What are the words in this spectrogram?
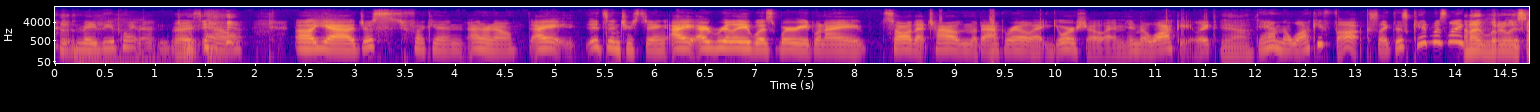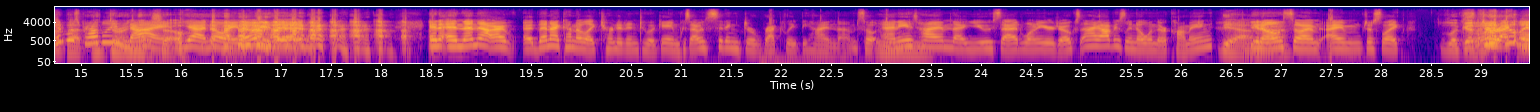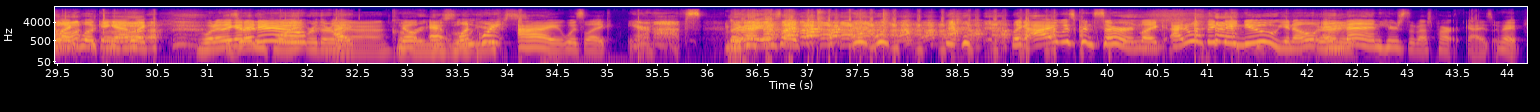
Made the appointment Right. just now. Uh, yeah, just fucking. I don't know. I. It's interesting. I. I really was worried when I saw that child in the back row at your show. I'm in Milwaukee. Like, Yeah. damn, Milwaukee fucks. Like this kid was like. And I literally this said kid was that probably during nine. that show. Yeah, no, I know you did. and and then I then I kind of like turned it into a game because I was sitting directly behind them. So anytime that you said one of your jokes, and I obviously know when they're coming, Yeah. you know, Yeah. so I'm I'm just like Look at directly like looking at like what are they Is there gonna any do? point where they're I- like no, covering at his one little point ears? I was like earmuffs. Like I was like, like I was concerned. Like I don't think they knew, you know. Right. And then here's the best part, guys. Okay,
